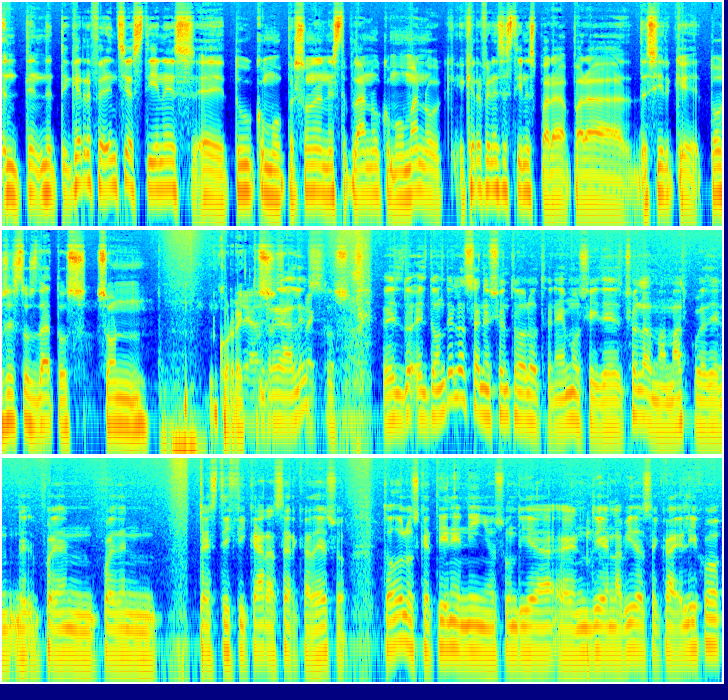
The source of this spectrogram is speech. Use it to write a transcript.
ent- de- qué referencias tienes eh, tú como persona en este plano, como humano? ¿Qué, qué referencias tienes para, para decir que todos estos datos son correctos? reales. El, do- el don de la sanación todo lo tenemos y de hecho las mamás pueden, eh, pueden, pueden testificar acerca de eso. Todos los que tienen niños, un día, un día en la vida se cae el hijo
